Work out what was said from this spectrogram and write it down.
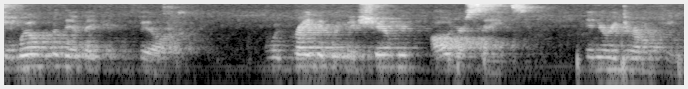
your will for them may be fulfilled. And we pray that we may share with all your saints in your eternal kingdom.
